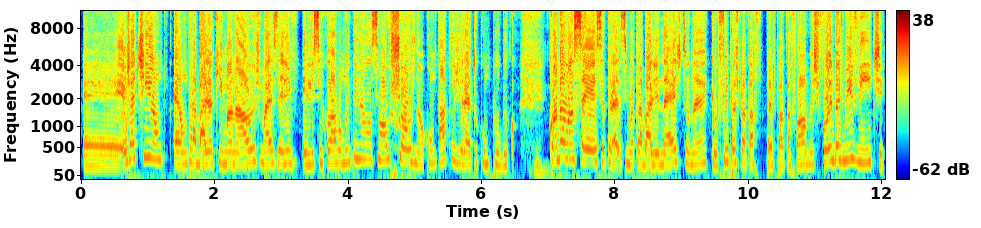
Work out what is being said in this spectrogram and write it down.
É, eu já tinha um, é, um trabalho aqui em Manaus, mas ele, ele circulava muito em relação aos shows, né? O contato direto com o público. Uhum. Quando eu lancei esse, esse, meu trabalho inédito, né? Que eu fui para as plata plataformas, foi em 2020.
